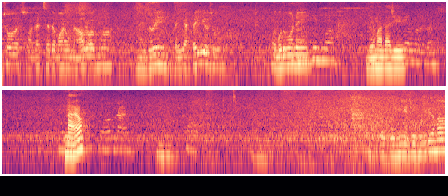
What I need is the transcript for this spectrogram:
કેમ છો? સ્વાગત છે તમારું નવા વ્લોગમાં. મેં જોઈ, તૈયાર થઈ ગયો છું. Good morning. જય માતાજી. નાયો? તો ભૂમિ હજુ હોઈ રહ્યો હા.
